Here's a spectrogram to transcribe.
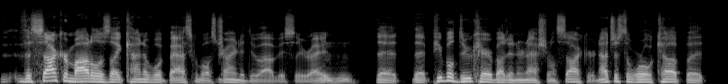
the soccer model is like kind of what basketball is trying to do, obviously, right? Mhm. That that people do care about international soccer, not just the World Cup, but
